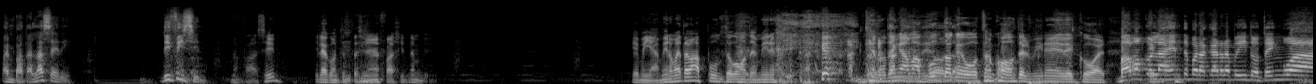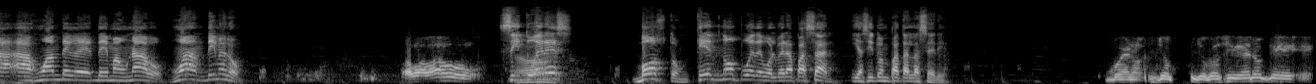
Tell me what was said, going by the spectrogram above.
Para empatar la serie. Difícil. No es fácil. Y la contestación es fácil también. Que Miami no meta más puntos cuando termine. que no tenga más puntos que Boston cuando termine de Escobar. Vamos con la gente por acá rapidito. Tengo a, a Juan de, de Maunabo. Juan, dímelo. Vamos abajo. Si tú eres Boston, ¿qué no puede volver a pasar? Y así tú empatas la serie. Bueno, yo, yo considero que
